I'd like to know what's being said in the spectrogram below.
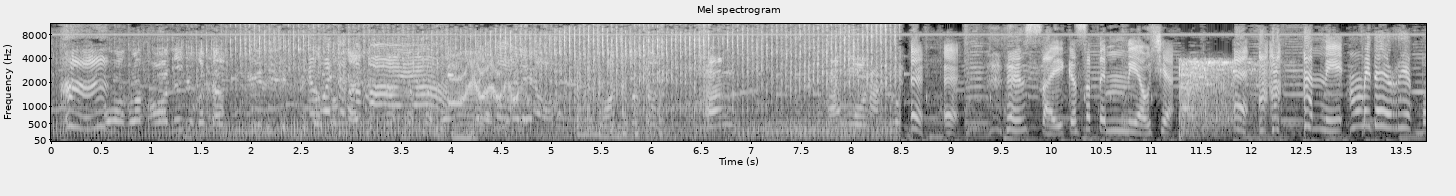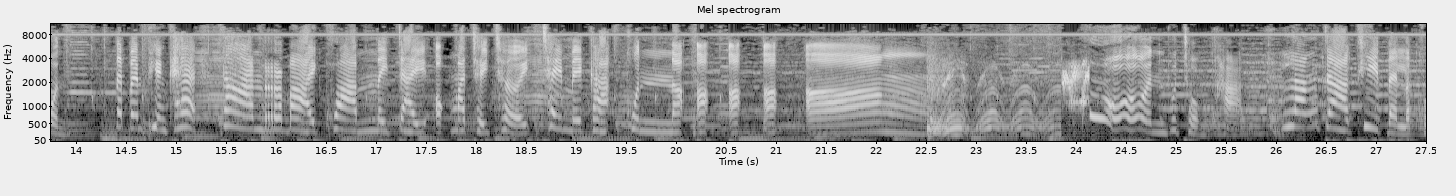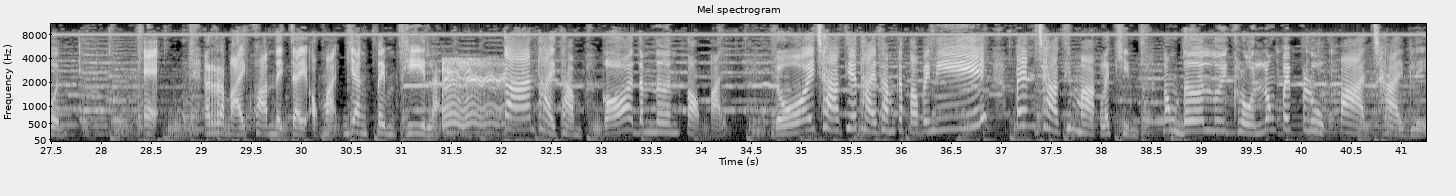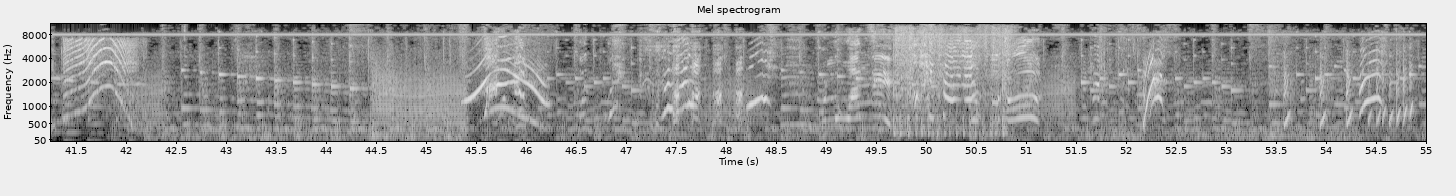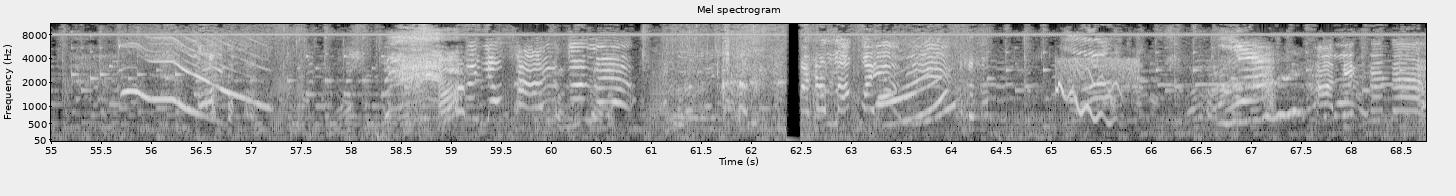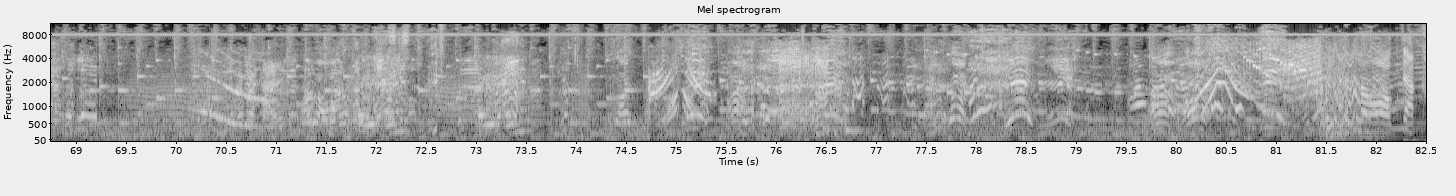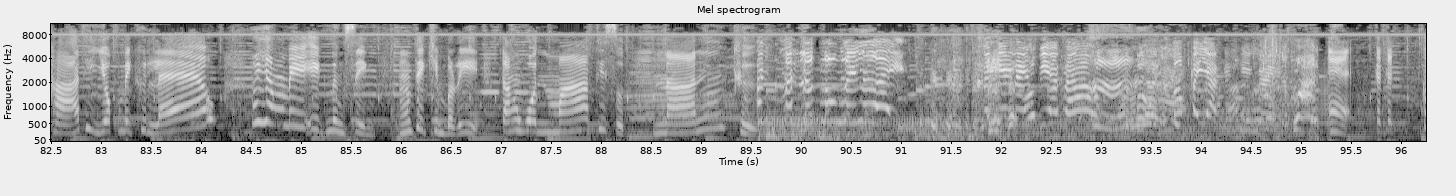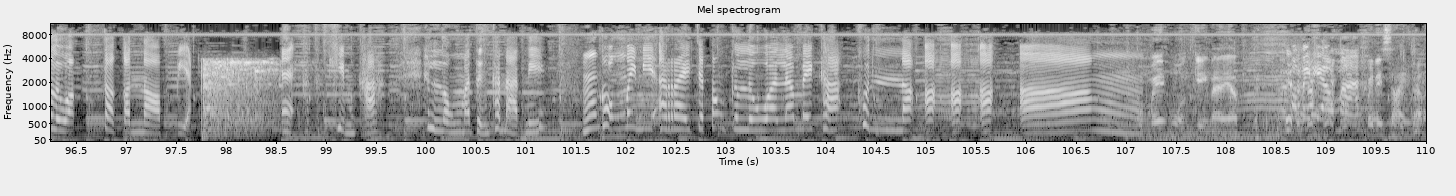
พวกละครนี่อยู่กับตึกตึกตรงไหนพังพังหมดเอ๊ะเอ๊ะเห็นใส่กันสเต็มเหนียวเชียเอ๊ะอะอะอันนี้ไม่ได้เรียกบ่นแต่ เพียงแค่การระบายความในใจออกมาเฉยๆ ใช่ไหมคะ คุณนะอะอะอะอ่องคุณผู้ชมค่ะ หลังจากที่แต่ละคน แอะระบายความในใจออกมาอย่างเต็มที่ละ การถ่ายทำก็ดำเนินต่อไป โดยฉากที่ถ่ายทำกันต่อไปนี้ เป็นฉากที่มากและคิม ต้องเดินลุยโคลนลงไปปลูกป่าชายเลน นอกจากขาที่ยกไม่ขึ้นแล้ว ยังมีอีกหนึ่งสิ่งที่คิมเบอรี่กังวลมากที่สุด นั้นคือ มันลึกลงเรื่อยๆกางเกงในเปียกแล้วต้องประหยัดกางเกงในแอะกะกะกลัวกะกนอเปียก แอะคะคิมคะ ลงมาถึงขนาดนี้ คงไม่มีอะไรจะ ต้องกลัวแล้วไหมคะ คุณนะอะอะอะอังผมไม่ห่วงเกงในครับ เขาไม่ได้เอามา ไม่ได้ใส่ครับ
